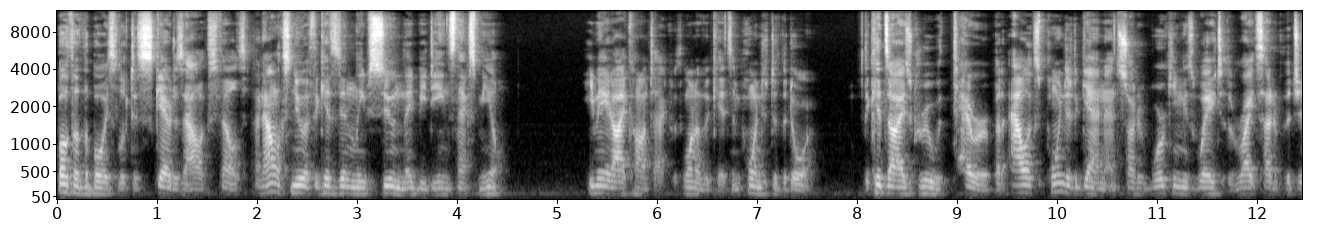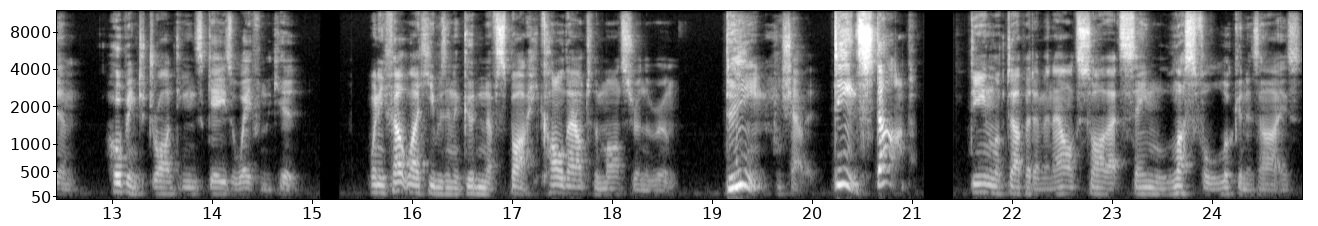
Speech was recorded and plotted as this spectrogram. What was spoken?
Both of the boys looked as scared as Alex felt, and Alex knew if the kids didn't leave soon, they'd be Dean's next meal. He made eye contact with one of the kids and pointed to the door. The kid's eyes grew with terror, but Alex pointed again and started working his way to the right side of the gym, hoping to draw Dean's gaze away from the kid. When he felt like he was in a good enough spot, he called out to the monster in the room. Dean! he shouted. Dean, stop! Dean looked up at him, and Alex saw that same lustful look in his eyes.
